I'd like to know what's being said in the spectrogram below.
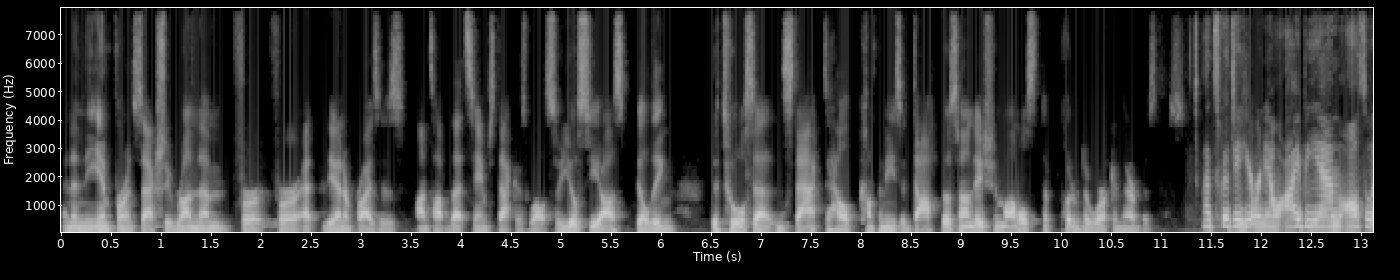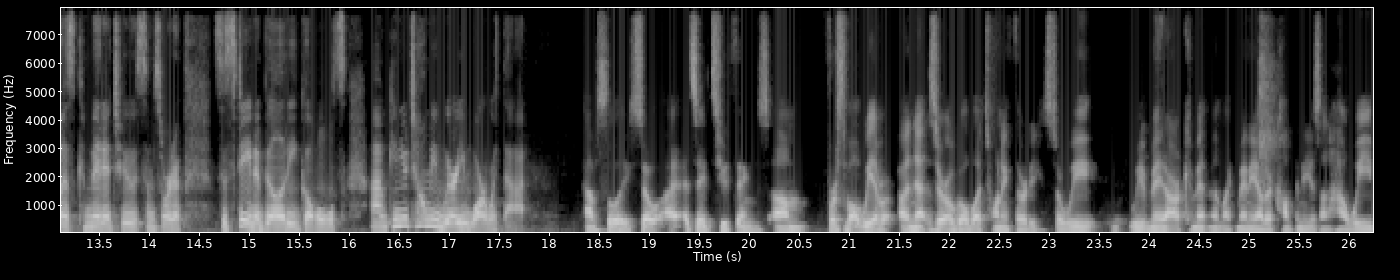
and then the inference to actually run them for, for the enterprises on top of that same stack as well. So you'll see us building the tool set and stack to help companies adopt those foundation models to put them to work in their business. That's good to hear. Now, IBM also has committed to some sort of sustainability goals. Um, can you tell me where you are with that? Absolutely. So I'd say two things. Um, first of all, we have a net zero goal by 2030. So we we've made our commitment, like many other companies, on how we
